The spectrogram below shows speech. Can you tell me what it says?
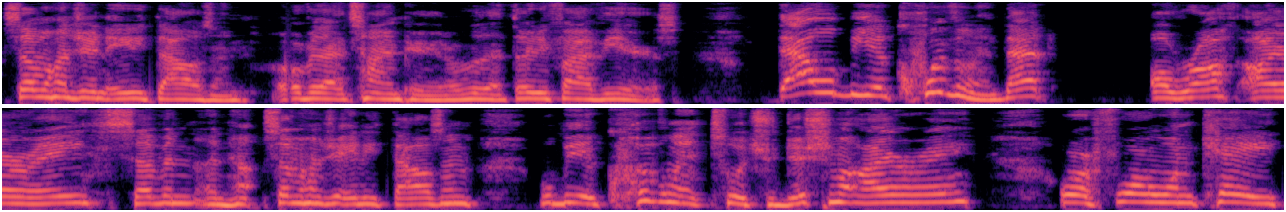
780,000 over that time period over that 35 years. That will be equivalent that a Roth IRA seven and 780,000 will be equivalent to a traditional IRA or a 401k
